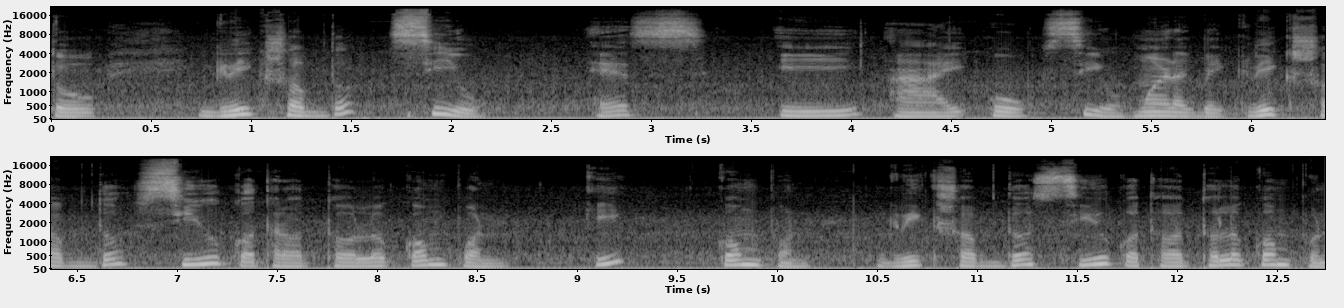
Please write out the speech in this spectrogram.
তো গ্রিক শব্দ সিউ এস ই আই ও সিউ, মনে রাখবে, গ্রিক শব্দ সিউ কথার অর্থ হলো কম্পন। কি? কম্পন। গ্রিক শব্দ সিউ কথা অর্থ হলো কম্পন।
